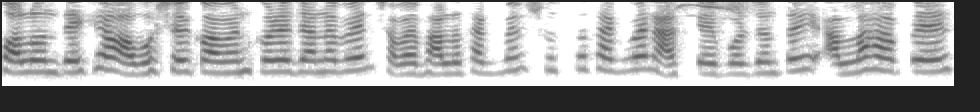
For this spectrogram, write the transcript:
ফলন দেখে অবশ্যই কমেন্ট করে জানাবেন। সবাই ভালো থাকবেন, সুস্থ থাকবেন। আজকে এই পর্যন্তই। আল্লাহ হাফেজ।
